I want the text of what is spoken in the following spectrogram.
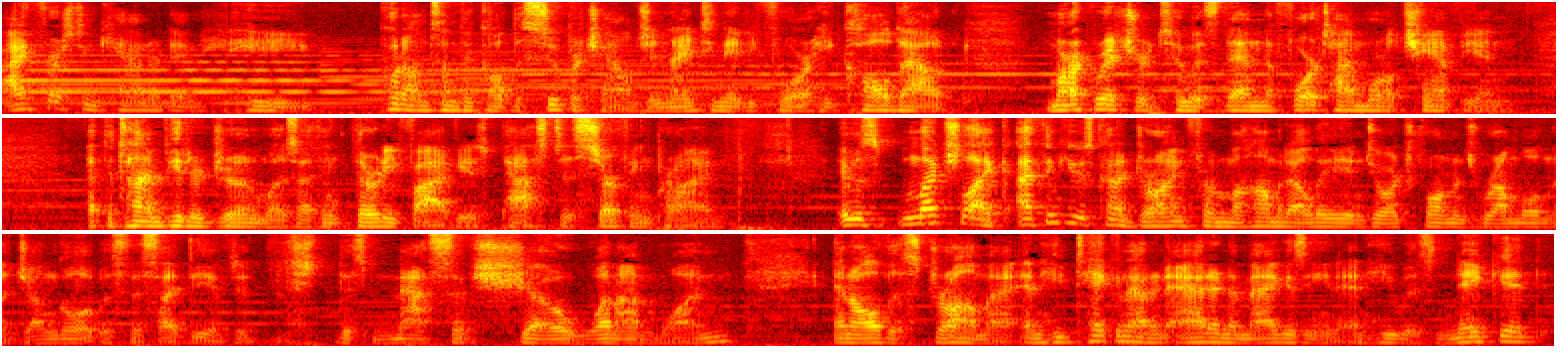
I first encountered him. He put on something called the Super Challenge in 1984. He called out Mark Richards, who was then the four time world champion. At the time, Peter Drouyn was, I think, 35. He was past his surfing prime. It was much like, I think he was kind of drawing from Muhammad Ali and George Foreman's Rumble in the Jungle. It was this idea of this massive show one on one and all this drama. And he'd taken out an ad in a magazine and he was naked.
